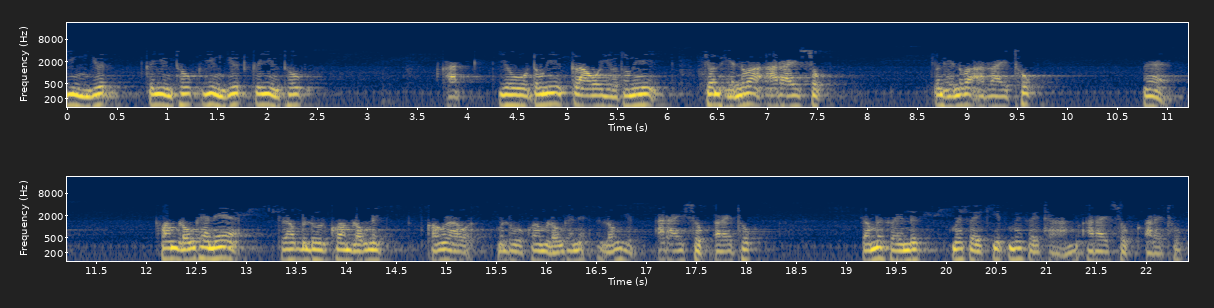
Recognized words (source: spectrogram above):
ยิ่งยึด ก็ยิ่งทุกข์ยิ่งยึดก็ยิ่งทุกข์ขัดอยู่ตรงนี้เกลาอยู่ตรงนี้ จนเห็นว่าอะไรสุข จนเห็นว่าอะไรทุกข์นี่ความหลงแค่นี้เรามาดูความหลงในของเรามาดูความหลงแค่นี้หลงอยู่อะไรสุขอะไรทุกข์เราไม่เคยนึก ไม่เคยคิด ไม่เคยถามอะไรสุขอะไรทุกข์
